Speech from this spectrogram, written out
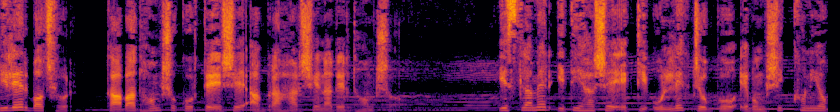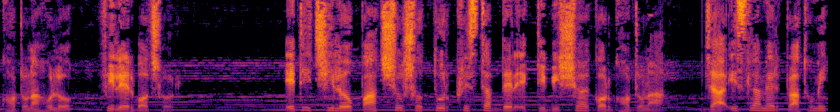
ফিলের বছর কাবা ধ্বংস করতে এসে আব্রাহার সেনাদের ধ্বংস। ইসলামের ইতিহাসে একটি উল্লেখযোগ্য এবং শিক্ষণীয় ঘটনা হল ফিলের বছর। এটি ছিল পাঁচশো সত্তর খ্রিস্টাব্দের একটি বিস্ময়কর ঘটনা, যা ইসলামের প্রাথমিক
